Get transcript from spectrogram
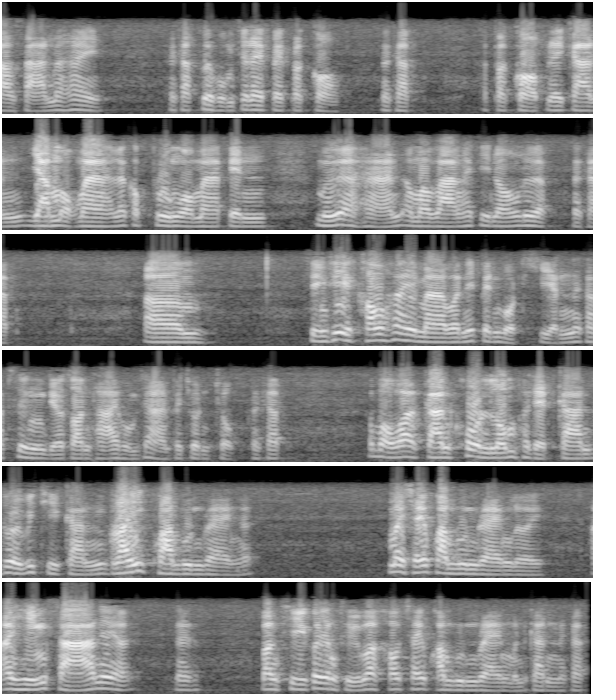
ข่าวสารมาให้นะครับ เพื่อผมจะได้ไปประกอบนะครับ ประกอบในการยำออกมาแล้วก็ปรุงออกมาเป็นมื้ออาหารเอามาวางให้พี่น้องเลือกนะครับ สิ่งที่เขาให้มาวันนี้เป็นบทเขียนนะครับ ซึ่งเดี๋ยวตอนท้ายผมจะอ่านไปจนจบนะครับเขาบอกว่าการโค่นล้มเผด็จการด้วยวิธีการไร้ความรุนแรงฮะไม่ใช้ความรุนแรงเลยอหิงสาเนี่ยนะครับบางทีก็ยังถือว่าเขาใช้ความรุนแรงเหมือนกันนะครับ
